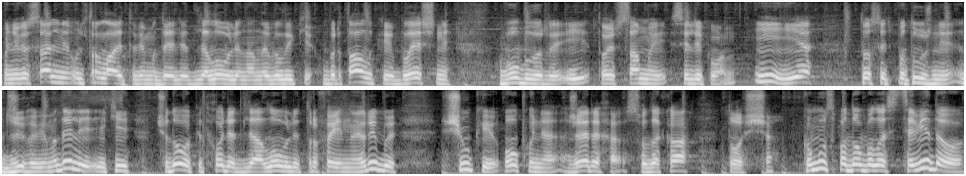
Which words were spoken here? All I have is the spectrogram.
універсальні ультралайтові моделі для ловлі на невеликі оберталки, блешні, воблери і той ж самий силікон. І є досить потужні джигові моделі, які чудово підходять для ловлі трофейної риби, щуки, окуня, жереха, судака тощо. Кому сподобалось це відео,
